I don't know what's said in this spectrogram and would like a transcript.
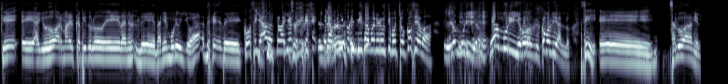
que eh, ayudó a armar el capítulo de Daniel, de Daniel Murillo, ¿ah? De, de- ¿Cómo se llama el caballero? Ese- El abuelito que invitamos en el último show, ¿cómo se llama? León Murillo. León Murillo, ¿cómo, cómo olvidarlo? Sí, eh, saludo a Daniel.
